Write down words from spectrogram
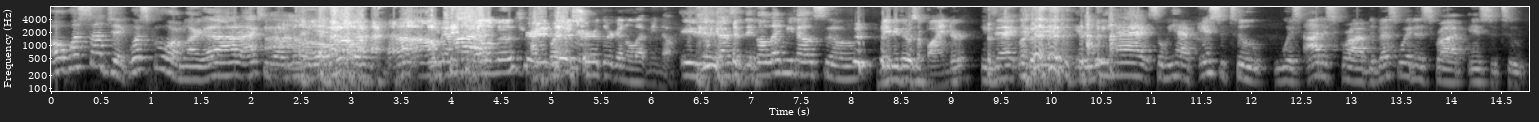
oh, what subject? What school? I'm like, ah, I actually don't know Oh, yet. no. I- I'm teaching high. elementary. I'm pretty sure they're gonna let me know. I they're gonna let me know soon. Maybe there's a binder. Exactly. and then we had so we have institute, which I describe the best way to describe institute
